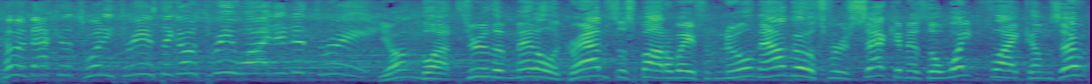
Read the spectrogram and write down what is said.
coming back in the 23 as they go three wide into three. Youngblood through the middle, grabs the spot away from Newell. Now goes for second as the white flag comes out.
